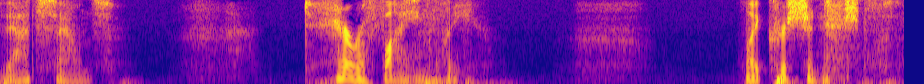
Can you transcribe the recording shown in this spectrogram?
That sounds terrifyingly like Christian nationalism.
